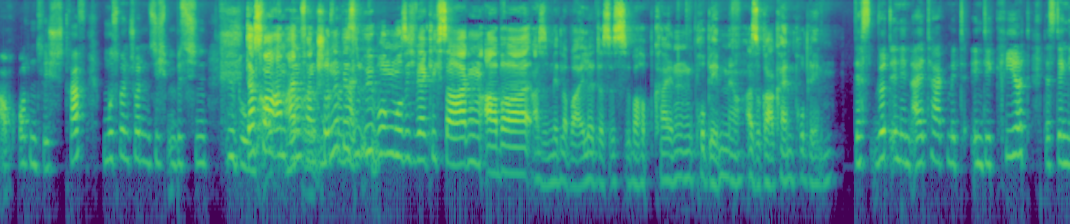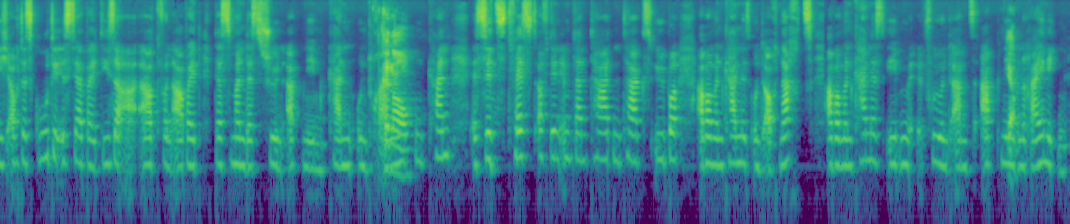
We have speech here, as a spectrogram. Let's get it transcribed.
auch ordentlich straff. Muss man schon sich ein bisschen Übung. Das war am Anfang ne? schon ein bisschen halt Übung, muss ich wirklich sagen. Aber also mittlerweile, das ist überhaupt kein Problem mehr. Also gar kein Problem das wird in den Alltag mit integriert. Das denke ich auch. Das Gute ist ja bei dieser Art von Arbeit, dass man das schön abnehmen kann und reinigen genau. kann. Es sitzt fest auf den Implantaten tagsüber, aber man kann es und auch nachts, aber man kann es eben früh und abends abnehmen ja. und reinigen.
